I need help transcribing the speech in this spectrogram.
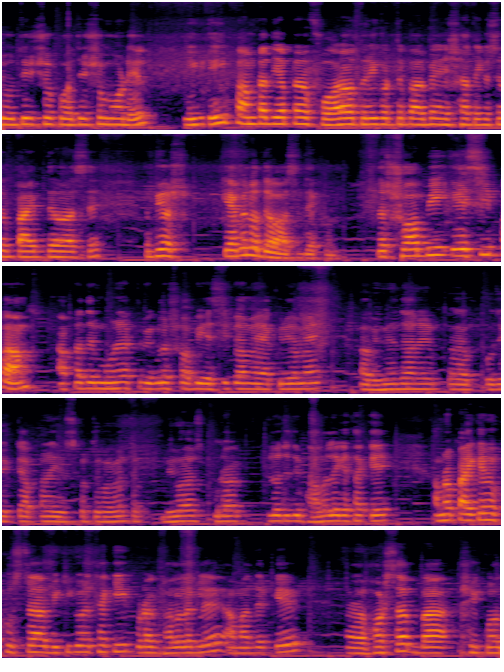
চৌত্রিশশো, পঁয়ত্রিশশো মডেল এই এই পাম্পটা দিয়ে আপনারা ফোয়ারাও তৈরি করতে পারবেন। এর সাথে কিছু পাইপ দেওয়া আছে। ভিওয়ার্স কেবেলও দেওয়া আছে, দেখুন। তো সবই এসি পাম্প আপনাদের মনে রাখতে হবে এগুলো সবই এসি পাম্প অ্যাকুরিয়ামে বা বিভিন্ন ধরনের প্রজেক্টে আপনারা ইউজ করতে পারবেন। তো ভিউয়ার্স প্রোডাক্টগুলো যদি ভালো লেগে থাকে, আমরা পাইকারি খুচরা বিক্রি করে থাকি। প্রোডাক্ট ভালো লাগলে আমাদেরকে হোয়াটসঅ্যাপ বা সেই কল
